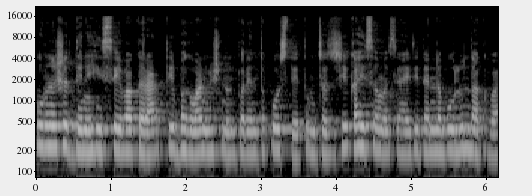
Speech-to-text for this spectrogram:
पूर्ण श्रद्धेने ही सेवा करा. ती भगवान विष्णूंपर्यंत पोचते तुमचं जी काही समस्या आहे ती त्यांना बोलून दाखवा.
